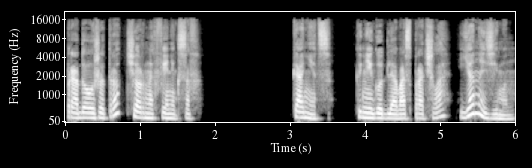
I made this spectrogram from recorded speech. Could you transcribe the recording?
продолжит род черных фениксов. Конец. Книгу для вас прочла Яна Зимон.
